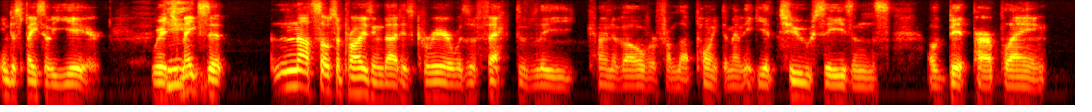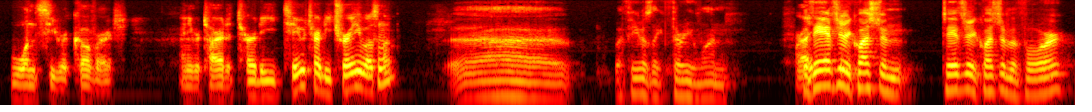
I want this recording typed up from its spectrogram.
in the space of a year, which He- makes it not so surprising that his career was effectively kind of over from that point. I mean, I think he had two seasons of bit part playing once he recovered, and he retired at 32, 33, wasn't it? Uh, I think it was like 31. But Right. to answer your question, to answer your question before,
